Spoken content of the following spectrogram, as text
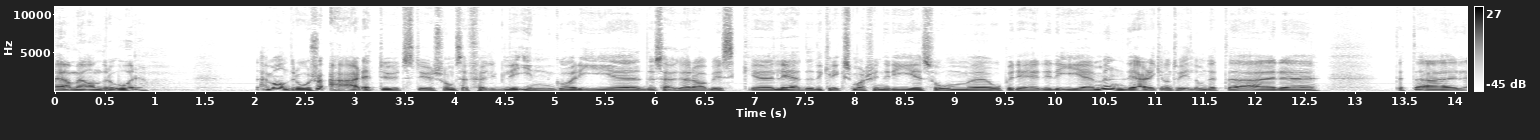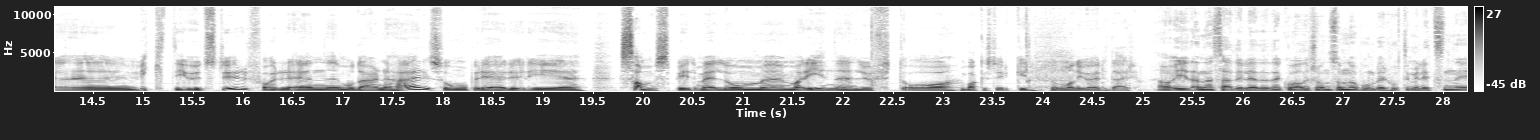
Ja, med andre ord? Nei, Med andre ord så er dette utstyr som selvfølgelig inngår i eh, det saudiarabisk ledede krigsmaskineriet som opererer i Jemen. Det er det ikke noen tvil om. Dette er dette er eh, viktig utstyr for en moderne hær som opererer i eh, samspill mellom eh, marine, luft og bakkestyrker, som man gjør der. Og I denne Saudi-ledede koalisjonen som nå bomber Houthi-militsen i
